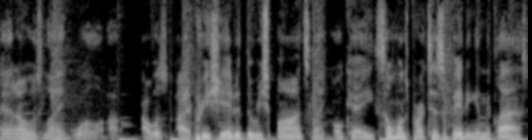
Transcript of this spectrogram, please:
And I was like, well, I, I was I appreciated the response. Like, okay, someone's participating in the class.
